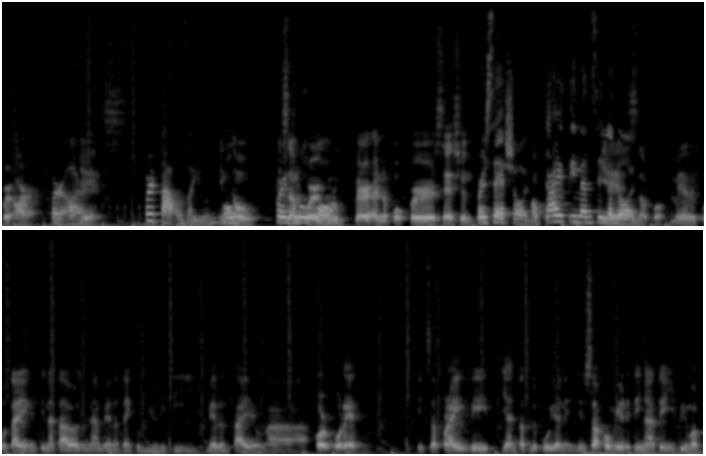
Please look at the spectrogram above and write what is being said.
per hour. Per hour? Yes. Per tao ba yun? In O no. Per Isang grupo? per group. Per ano po, per session po. Per session? Opo. Kahit ilan sila yes, doon? opo. Meron po tayong tinatawag na meron tayong community, meron tayong ah, corporate, it's a private. Yan, tatlo po yan eh. Yung sa community natin, yung po yung mga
